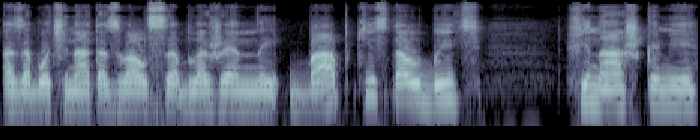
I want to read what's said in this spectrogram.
озабоченно отозвался блаженный. Бабки стал быть финашками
